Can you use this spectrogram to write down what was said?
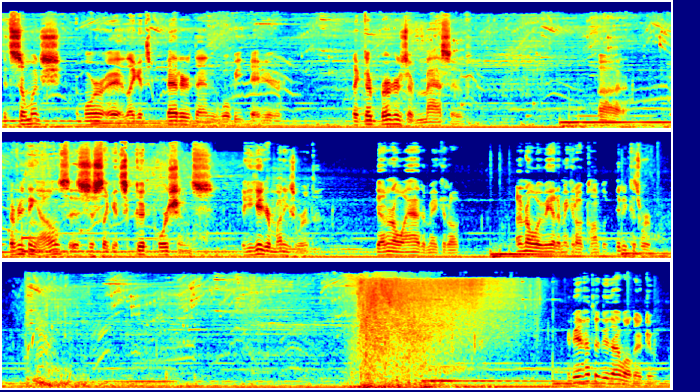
It's so much more uh, like it's better than what we get here. Like their burgers are massive. Uh, everything else is just like it's good portions. Like you get your money's worth. Yeah, I don't know why I had to make it all. I don't know why we had to make it all complicated because we're Maybe I have to do that while they're doing.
